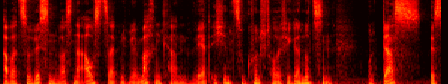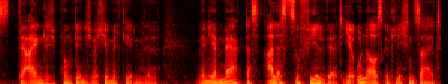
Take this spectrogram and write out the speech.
Aber zu wissen, was eine Auszeit mit mir machen kann, werde ich in Zukunft häufiger nutzen. Und das ist der eigentliche Punkt, den ich euch hier mitgeben will. Wenn ihr merkt, dass alles zu viel wird, ihr unausgeglichen seid,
